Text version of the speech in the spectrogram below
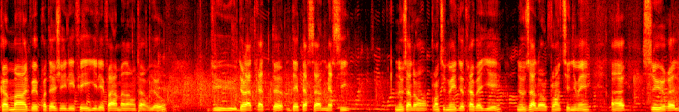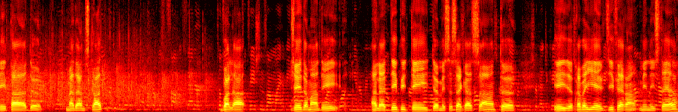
comment elle veut protéger les filles et les femmes en Ontario de la traite des personnes? Merci. Nous allons continuer de travailler. Nous allons continuer euh, sur les pas de Mme Scott. Voilà, j'ai demandé à la députée de Mississauga Centre et de travailler avec différents ministères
